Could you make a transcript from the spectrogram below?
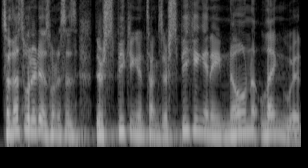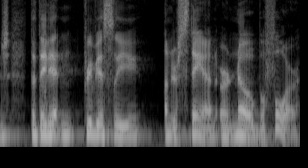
So that's what it is when it says they're speaking in tongues. They're speaking in a known language that they didn't previously understand or know before.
